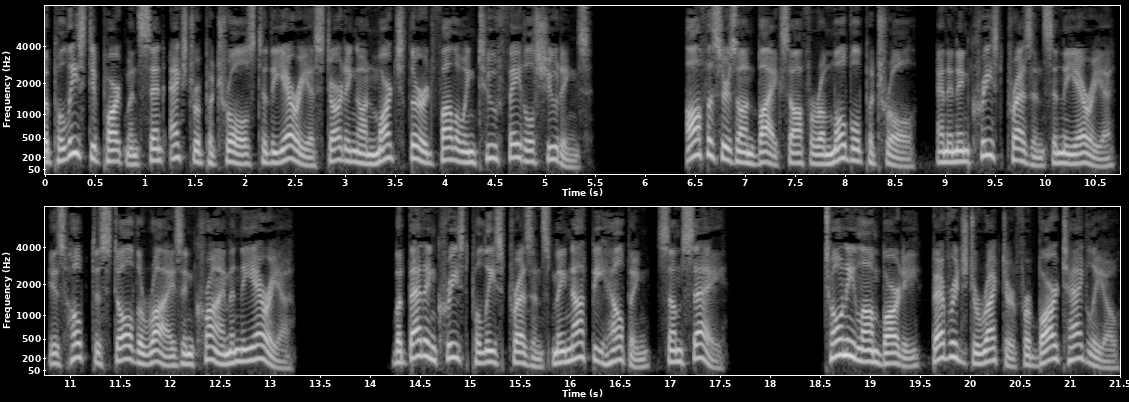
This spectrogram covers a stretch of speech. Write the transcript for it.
The police department sent extra patrols to the area starting on March 3 following two fatal shootings. Officers on bikes offer a mobile patrol, and an increased presence in the area is hoped to stall the rise in crime in the area. But that increased police presence may not be helping, some say. Tony Lombardi, beverage director for Bar Taglio,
